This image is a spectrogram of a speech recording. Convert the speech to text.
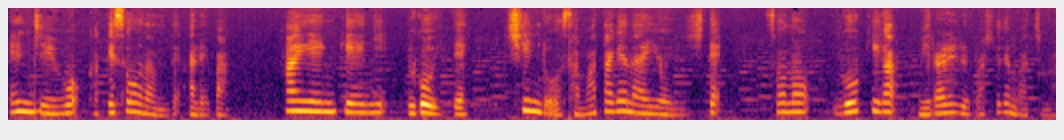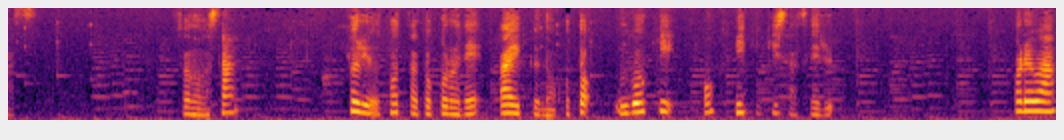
エンジンをかけそうなのであれば、半円形に動いて進路を妨げないようにして、その動きが見られる場所で待ちます。その3、距離を取ったところでバイクの音、動きを見聞きさせる。これは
